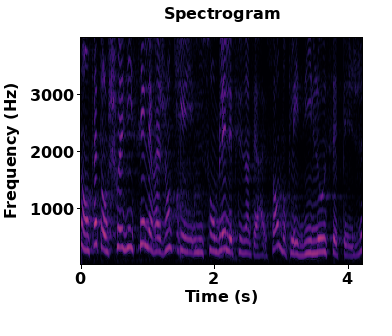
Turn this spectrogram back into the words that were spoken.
En fait, on choisissait les régions qui nous semblaient les plus intéressantes, donc les îlots CPG,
